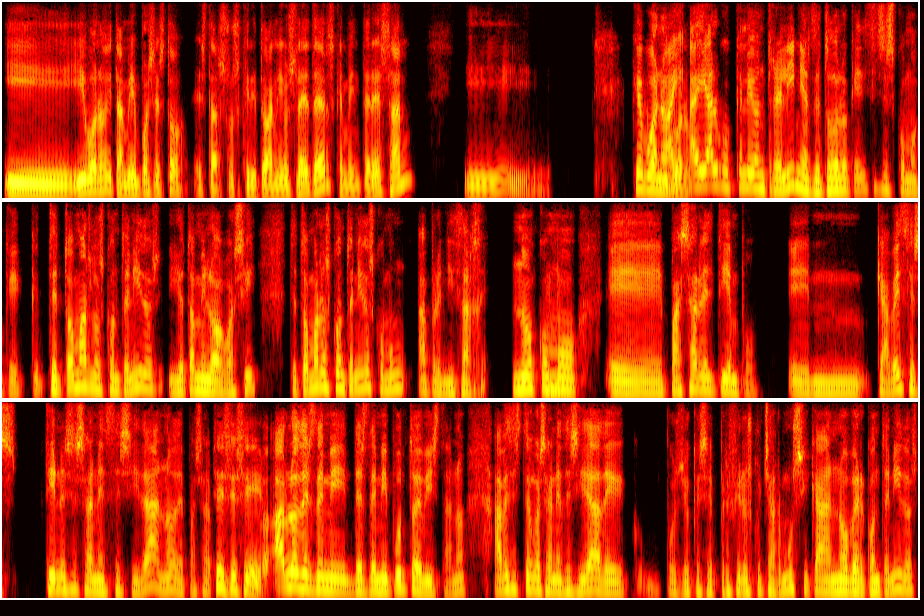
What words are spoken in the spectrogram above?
Y, y bueno, y también pues esto, estar suscrito a newsletters que me interesan y, Que bueno, Y hay, bueno. hay algo que leo entre líneas de todo lo que dices, es como que, que te tomas los contenidos, y yo también lo hago así, te tomas los contenidos como un aprendizaje, no como eh, pasar el tiempo, em, que a veces tienes esa necesidad, ¿no? De pasar. Sí, sí, sí. Hablo desde mi, desde mi punto de vista, ¿no? A veces tengo esa necesidad de, pues yo qué sé, prefiero escuchar música, no ver contenidos,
